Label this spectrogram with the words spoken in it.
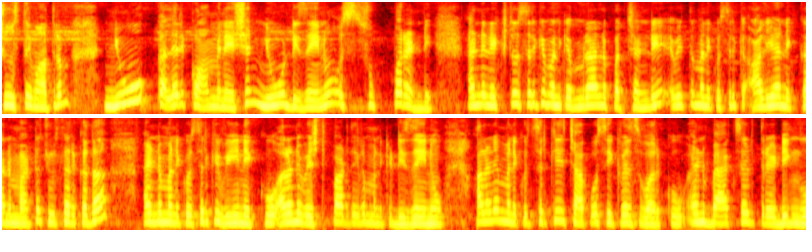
చూస్తే మాత్రం new colour combination new design super అండి. అండ్ నెక్స్ట్ వచ్చరికి మనకి ఎమరాల్డ్ పచ్చండి విత్ మనకి వచ్చరికి ఆలియా నెక్ అనమాట చూసారు కదా? అండ్ మనకి వచ్చరికి వీ నెక్ అలానే వెస్ట్ పార్ట్ దగ్గర మనకి డిజైను అలానే మనకి వచ్చరికి choco sequence work and back side threading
